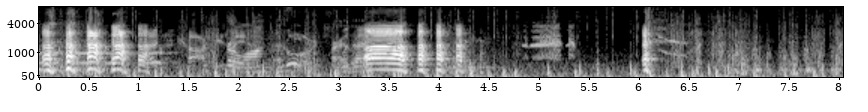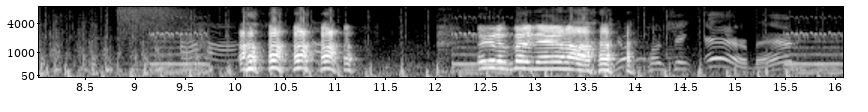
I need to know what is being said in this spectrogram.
That cock is Prolong this even engorged further. with that Ah. Look at the banana! You're punching air, man.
